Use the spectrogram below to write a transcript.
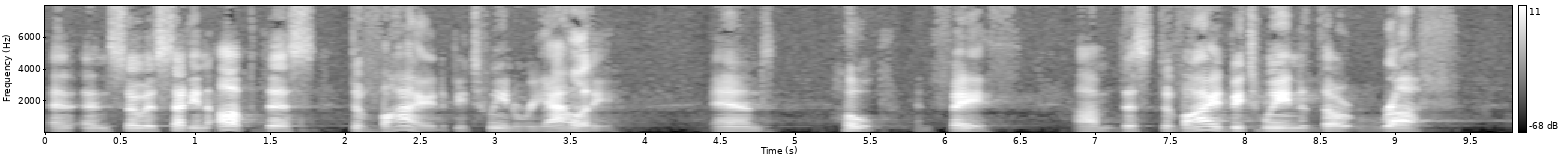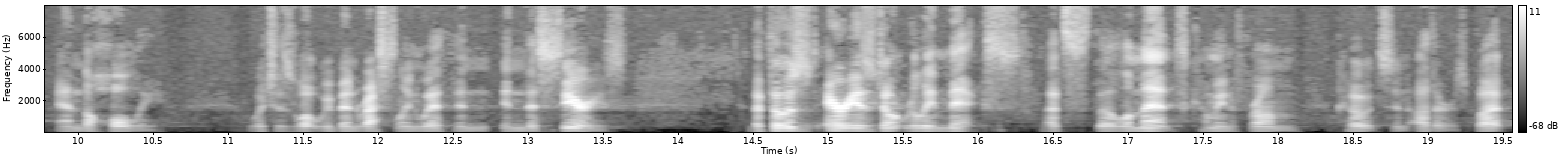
And, and so is setting up this divide between reality and hope and faith, um, this divide between the rough and the holy which is what we've been wrestling with in, in this series. That those areas don't really mix. That's the lament coming from Coates and others. But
